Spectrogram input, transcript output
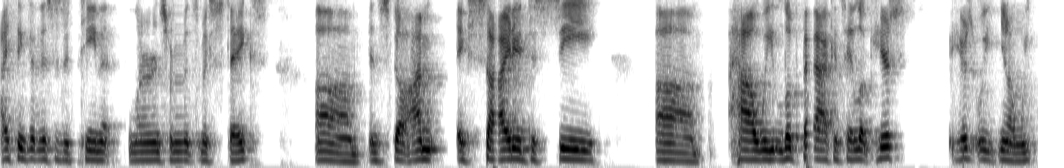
i think that this is a team that learns from its mistakes. Um, and so i'm excited to see um, how we look back and say, look, here's here's we you know we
